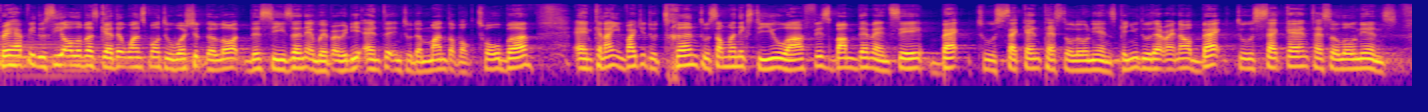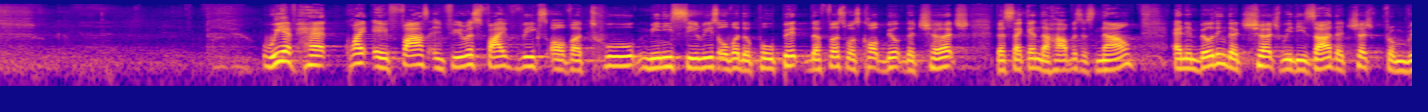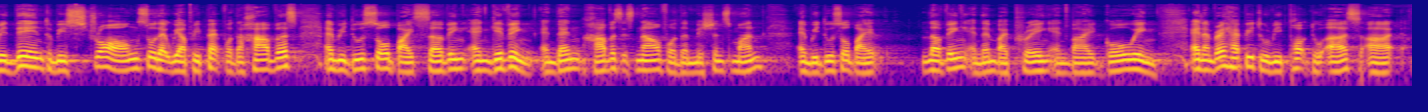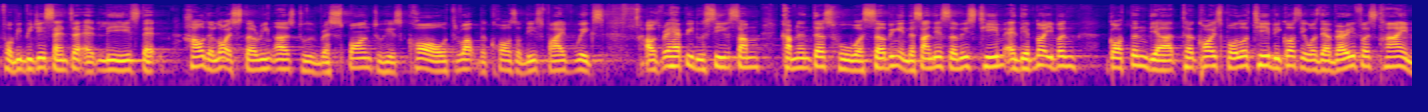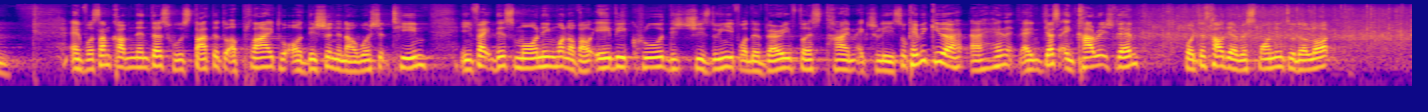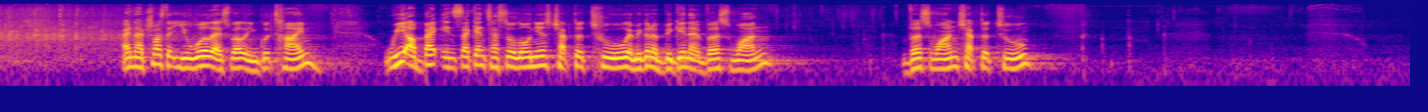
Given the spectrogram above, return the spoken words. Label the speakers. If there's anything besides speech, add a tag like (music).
Speaker 1: Very happy to see all of us gathered once more to worship the Lord this season, and we've already entered into the month of October. And can I invite you to turn to someone next to you, uh, fist bump them, and say, Back to Second Thessalonians. Can you do that right now? Back to Second Thessalonians we have had quite a fast and furious five weeks of a two mini series over the pulpit. The first was called Build the Church, the second, The Harvest is Now. And in building the church, we desire the church from within to be strong so that we are prepared for the harvest, and we do so by serving and giving. And then, Harvest is Now for the missions month, and we do so by loving and then by praying and by going. And I'm very happy to report to us, uh, for BPJ Center at least, that how the Lord is stirring us to respond to His call throughout the course of these five weeks. I was very happy to see some covenanters who were serving in the Sunday service team and they have not even gotten their turquoise polo tee because it was their very first time. And for some covenanters who started to apply to audition in our worship team, in fact, this morning, one of our AV crew, she's doing it for the very first time actually. So, can we give a, a hand and just encourage them for just how they're responding to the Lord? And I trust that you will as well in good time. We are back in Second Thessalonians chapter 2, and we're going to begin at verse 1. Verse 1, chapter 2.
